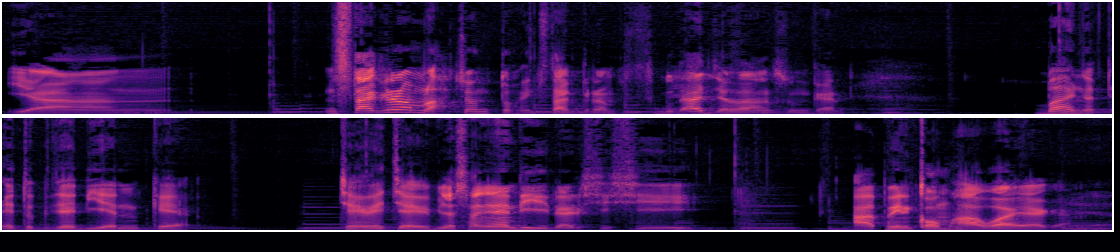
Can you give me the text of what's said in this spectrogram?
yang Instagram lah contoh Instagram sebut aja langsung kan. Banyak itu kejadian kayak cewek-cewek biasanya di dari sisi apa ini kaum hawa ya kan. Iya.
